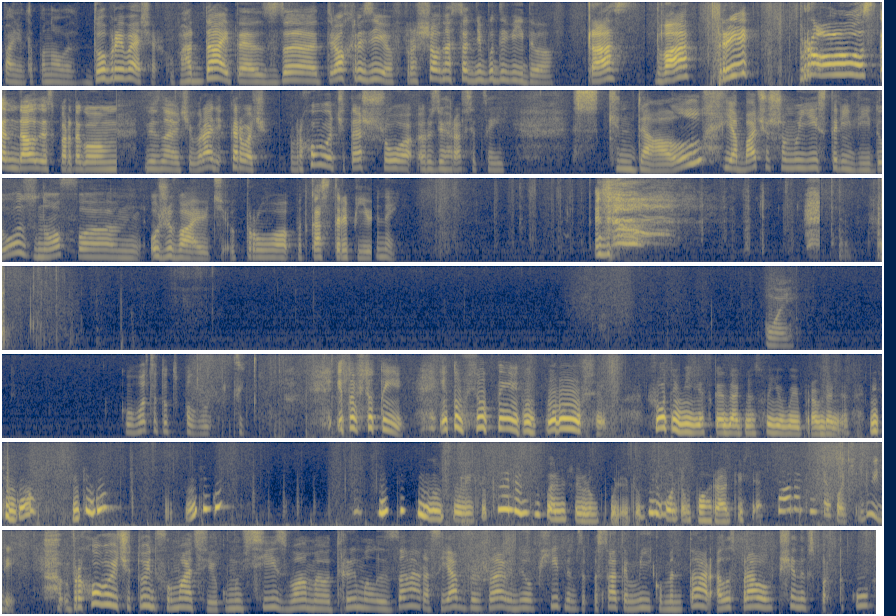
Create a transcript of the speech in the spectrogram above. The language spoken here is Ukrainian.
пані та панове, добрий вечір. Вгадайте з трьох разів, про що в нас сьогодні буде відео. Раз, два, три. Про скандал зі Спартаком. Не знаю, чи ви раді. Коротше, враховуючи те, що розігрався цей скандал, я бачу, що мої старі відео знов е, оживають про подкаст терапію. Ней. Ой. Кого це тут спалили? Ці- Это все ты. Это все ты тут порушив. Що тобі є сказати на своє виправдання? Нічого? Нічого? Нічого? Ну, такий лапулечок, ну, такий хороший лапулечок. Ми хочемо погратися. Погратися хоче. Ну йди. Враховуючи ту інформацію, яку ми всі з вами отримали зараз, я вважаю необхідним записати мій коментар, але справа взагалі не в Спартаку,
